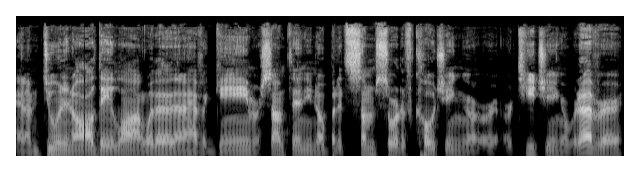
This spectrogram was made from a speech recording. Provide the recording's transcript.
and I'm doing it all day long, whether then I have a game or something, you know, but it's some sort of coaching or, or, or teaching or whatever.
